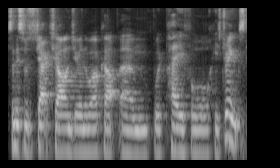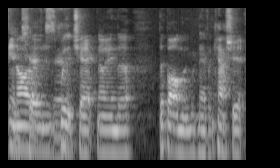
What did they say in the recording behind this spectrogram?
So this was Jack Charlton during the World Cup um, would pay for his drinks in, In Ireland checks, yeah. with a check, knowing the the barman would never cash it.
